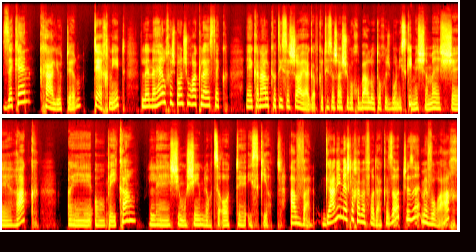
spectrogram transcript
זה כן קל יותר, טכנית, לנהל חשבון שהוא רק לעסק. אה, כנ"ל כרטיס אשראי, אגב, כרטיס אשראי שמחובר לאותו חשבון עסקי, משמש אה, רק או בעיקר לשימושים להוצאות עסקיות. אבל גם אם יש לכם הפרדה כזאת, שזה מבורך,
